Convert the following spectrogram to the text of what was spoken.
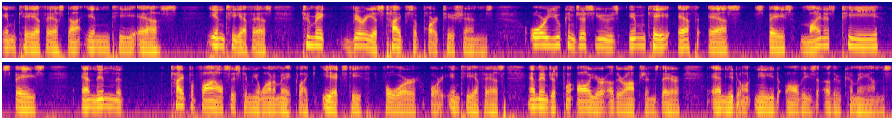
mkfs.nts, ntfs, to make various types of partitions. Or you can just use mkfs space minus t space and then the type of file system you want to make, like ext4 or NTFS, and then just put all your other options there. And you don't need all these other commands,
